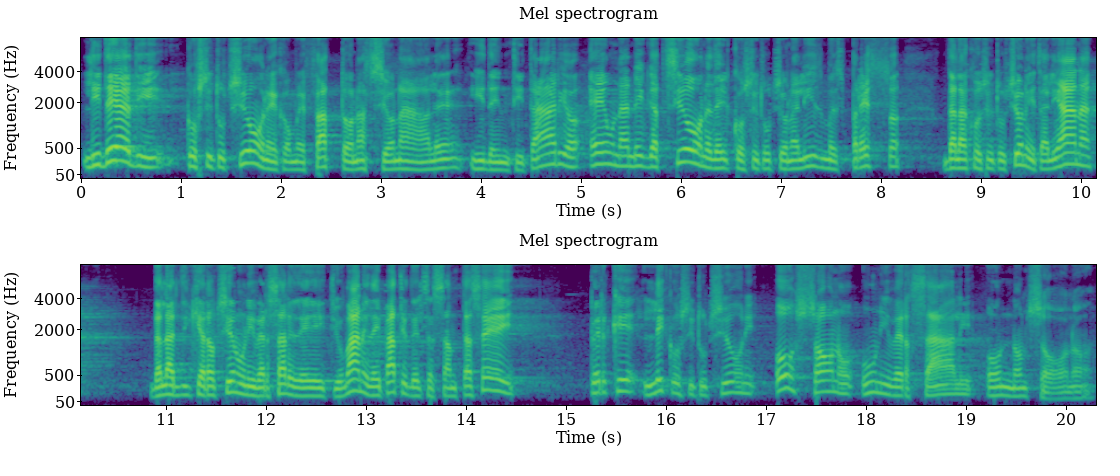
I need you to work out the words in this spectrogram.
L'idea di Costituzione come fatto nazionale, identitario, è una negazione del costituzionalismo espresso dalla Costituzione italiana, dalla Dichiarazione universale dei diritti umani, dai patti del 66 perché le Costituzioni o sono universali o non sono.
